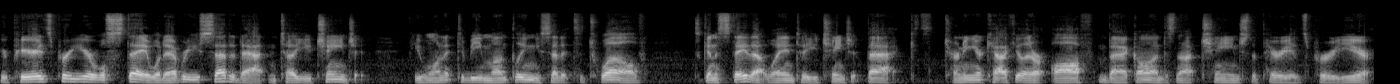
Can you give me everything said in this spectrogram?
Your periods per year will stay whatever you set it at until you change it. If you want it to be monthly and you set it to 12, it's going to stay that way until you change it back. Turning your calculator off and back on does not change the periods per year.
